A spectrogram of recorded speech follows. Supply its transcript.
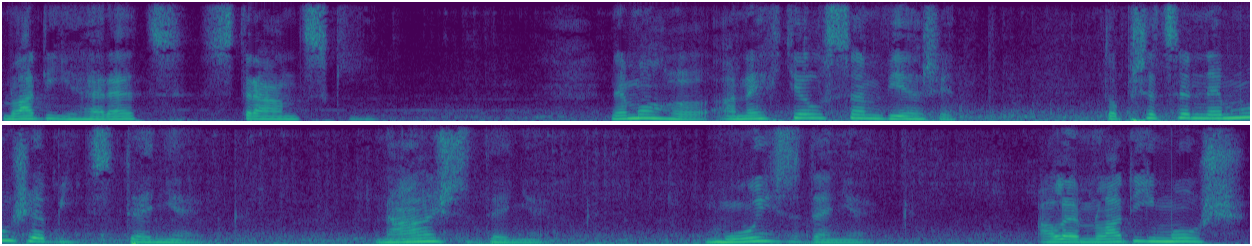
mladý herec Stránský. Nemohl a nechtěl jsem věřit. To přece nemůže být Zdeněk. Náš Zdeněk. Můj Zdeněk ale mladý muž,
